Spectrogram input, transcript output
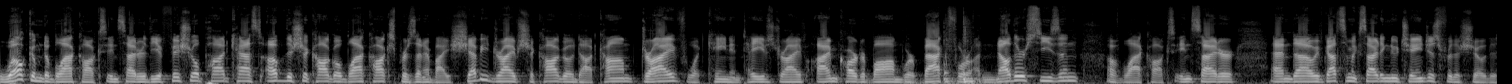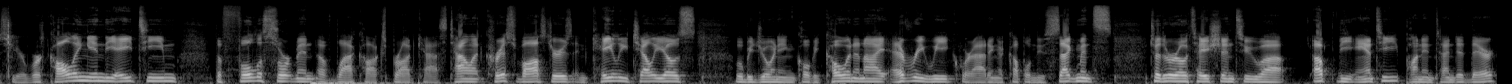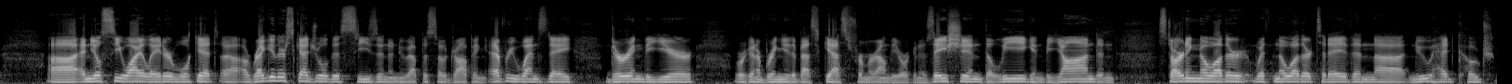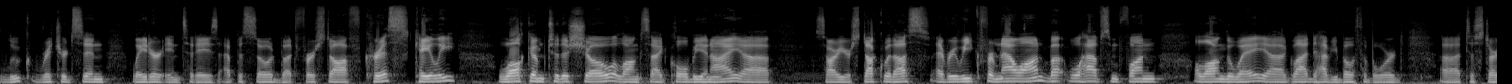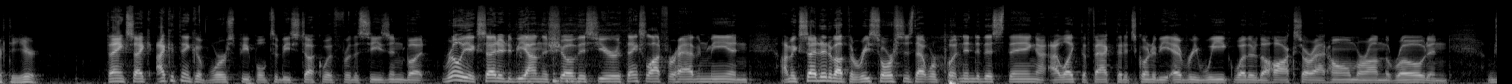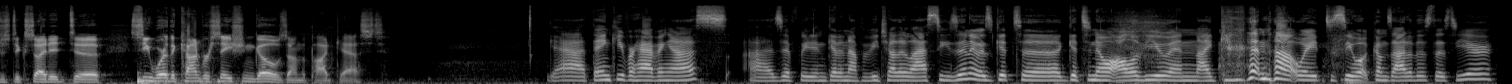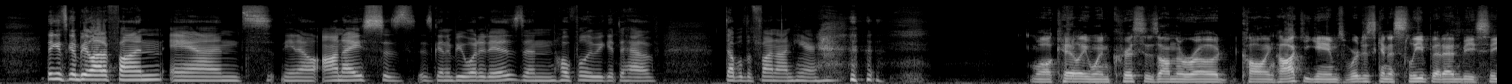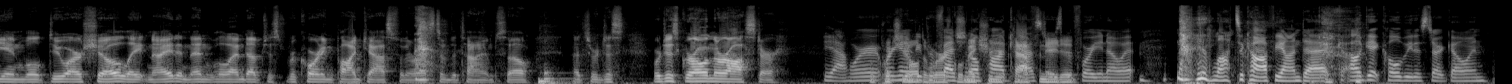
Welcome to Blackhawks Insider, the official podcast of the Chicago Blackhawks, presented by ChevyDriveChicago.com. Drive what Kane and Toews drive. I'm Carter Baum. We're back for another season of Blackhawks Insider, and uh, we've got some exciting new changes for the show this year. We're calling in the A team, the full assortment of Blackhawks broadcast talent. Chris Vosters and Caley Chelios will be joining Colby Cohen and I every week. We're adding a couple new segments to the rotation to uh, up the ante, pun intended there. Uh, and you'll see why later. We'll get uh, a regular schedule this season, a new episode dropping every Wednesday during the year. We're going to bring you the best guests from around the organization, the league, and beyond. And starting no other with no other today than uh, new head coach Luke Richardson later in today's episode. But first off, Chris, Caley, welcome to the show alongside Colby and I. Sorry you're stuck with us every week from now on, but we'll have some fun along the way. Uh, glad to have you both aboard uh, to start the year. Thanks. I, I could think of worse people to be stuck with for the season, but really excited to be on the show this year. Thanks a lot for having me. And I'm excited about the resources that we're putting into this thing. I, I like the fact that it's going to be every week, whether the Hawks are at home or on the road. And I'm just excited to see where the conversation goes on the podcast. Yeah, thank you for having us. Uh, as if we didn't get enough of each other last season, it was good to get to know all of you, and I cannot wait to see what comes out of this this year. I think it's going to be a lot of fun, and you know, on ice is is going to be what it is, and hopefully we get to have double the fun on here. Well, Caley, when Chris is on the road calling hockey games, we're just going to sleep at NBC and we'll do our show late night, and then we'll end up just recording podcasts for the rest of the time. So that's we're just we're just growing the roster. Yeah, we're we'll we're going to be professional we'll sure podcasters before you know it. Lots of coffee on deck. I'll get Colby to start going.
